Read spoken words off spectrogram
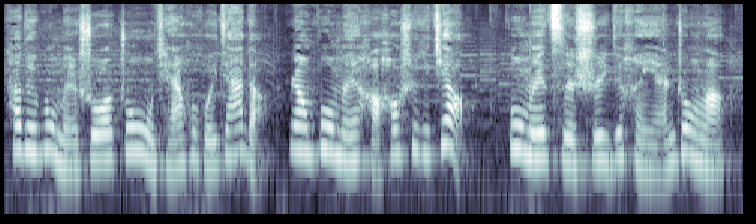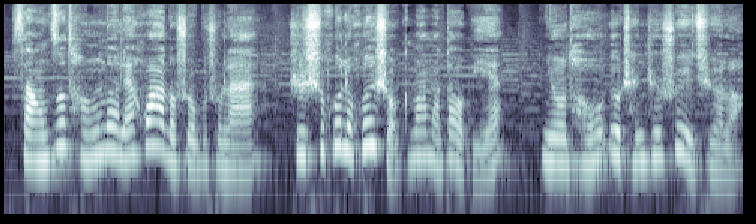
他对步美说：“中午前会回家的，让步美好好睡个觉。”步美此时已经很严重了，嗓子疼的连话都说不出来，只是挥了挥手跟妈妈道别，扭头又沉沉睡去了。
